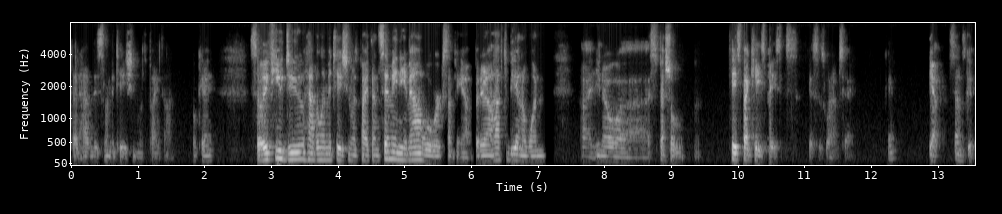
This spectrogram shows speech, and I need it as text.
that have this limitation with Python. Okay, so if you do have a limitation with Python, send me an email and we'll work something out. But it'll have to be on a one, uh, you know, uh, special case by case basis. I guess is what I'm saying. Okay, yeah, sounds good.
